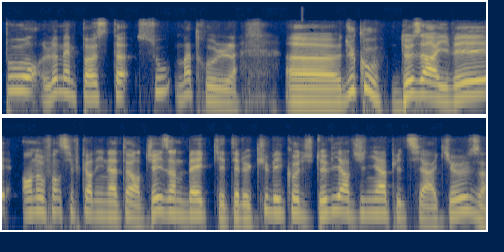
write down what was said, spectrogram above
pour le même poste sous Matroul. Euh, du coup, deux arrivées. En offensive coordinateur, Jason Beck, qui était le QB coach de Virginia puis de Syracuse.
